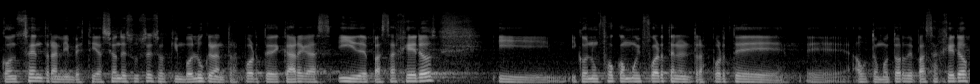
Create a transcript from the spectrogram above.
concentra en la investigación de sucesos que involucran transporte de cargas y de pasajeros y, con un foco muy fuerte en el transporte eh, automotor de pasajeros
